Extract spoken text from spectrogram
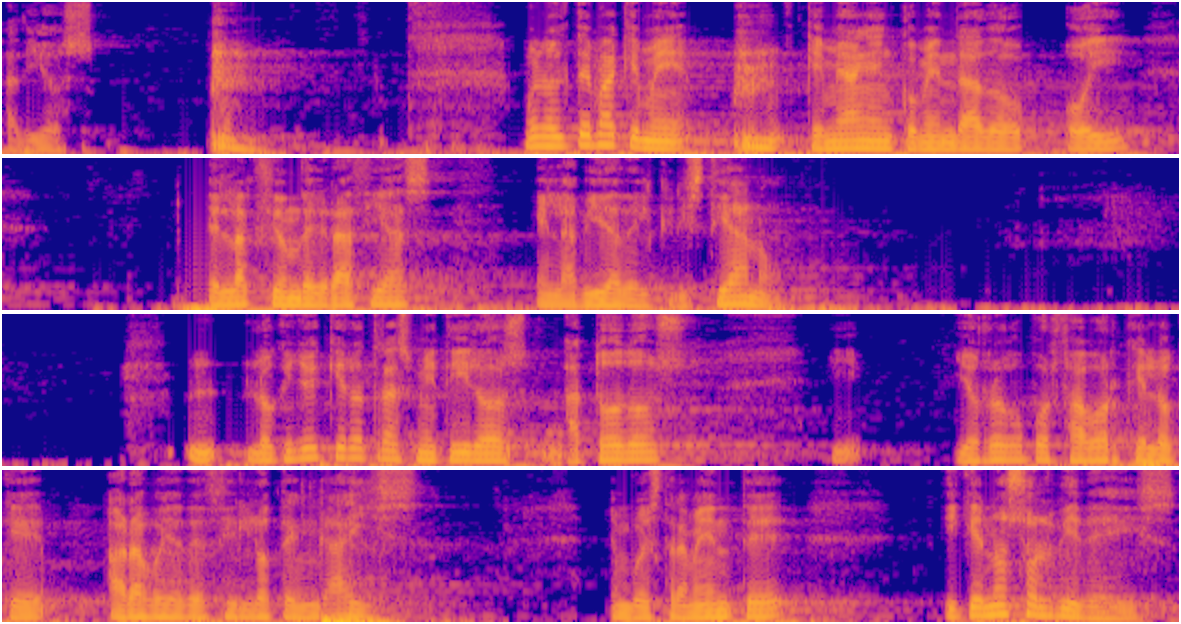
a Dios. Bueno, el tema que me, que me han encomendado hoy es la acción de gracias en la vida del cristiano. Lo que yo quiero transmitiros a todos, y, y os ruego por favor que lo que ahora voy a decir lo tengáis en vuestra mente y que no os olvidéis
